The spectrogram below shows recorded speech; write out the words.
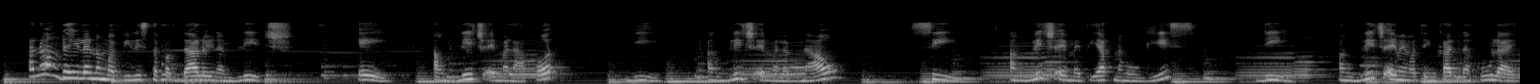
Ano ang dahilan ng mabilis na pagdaloy ng bleach? A. Ang bleach ay malapot. B. Ang bleach ay malabnaw. C. Ang bleach ay may tiyak na hugis. D. Ang bleach ay may matingkad na kulay.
